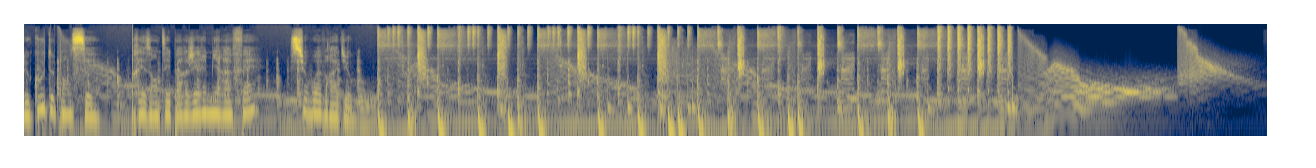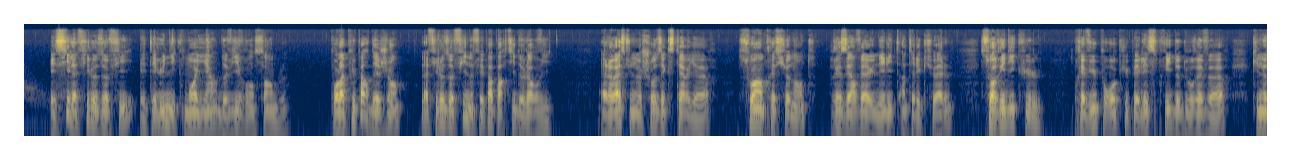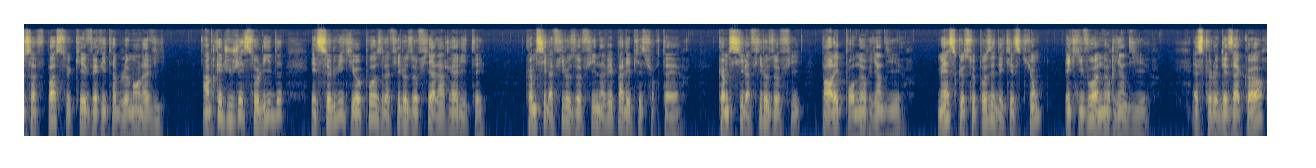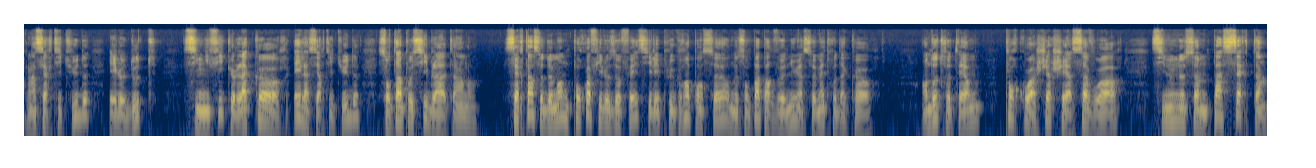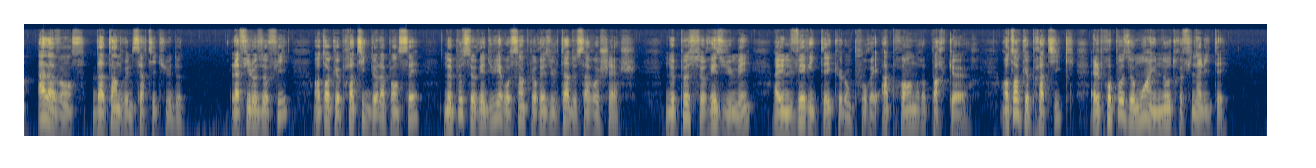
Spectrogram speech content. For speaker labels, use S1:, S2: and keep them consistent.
S1: Le goût de penser, présenté par Jérémy Raffet sur Web Radio.
S2: Et si la philosophie était l'unique moyen de vivre ensemble? Pour la plupart des gens, la philosophie ne fait pas partie de leur vie. Elle reste une chose extérieure, soit impressionnante, réservée à une élite intellectuelle, soit ridicule, prévue pour occuper l'esprit de doux rêveurs qui ne savent pas ce qu'est véritablement la vie. Un préjugé solide est celui qui oppose la philosophie à la réalité, comme si la philosophie n'avait pas les pieds sur terre, comme si la philosophie parlait pour ne rien dire. Mais est-ce que se poser des questions équivaut à ne rien dire? Est-ce que le désaccord, l'incertitude et le doute signifient que l'accord et la certitude sont impossibles à atteindre? Certains se demandent pourquoi philosopher si les plus grands penseurs ne sont pas parvenus à se mettre d'accord. En d'autres termes, pourquoi chercher à savoir si nous ne sommes pas certains à l'avance d'atteindre une certitude? La philosophie, en tant que pratique de la pensée, ne peut se réduire au simple résultat de sa recherche, ne peut se résumer à une vérité que l'on pourrait apprendre par cœur. En tant que pratique, elle propose au moins une autre finalité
